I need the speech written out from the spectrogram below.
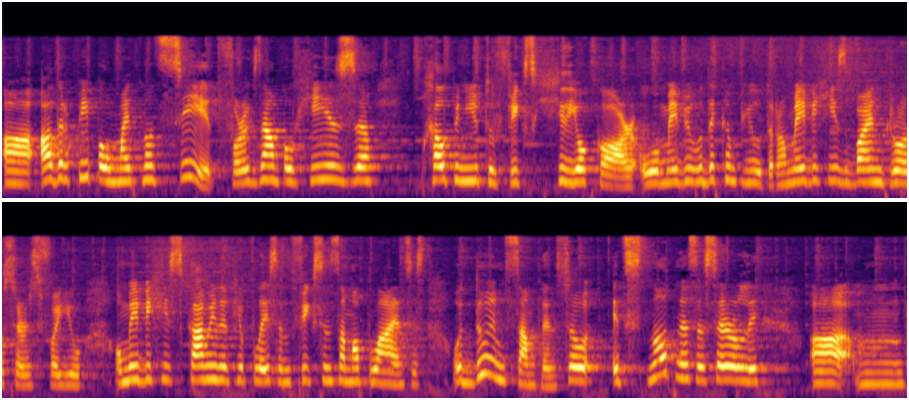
uh, other people might not see it. For example, he is uh, helping you to fix your car, or maybe with the computer, or maybe he's buying groceries for you, or maybe he's coming at your place and fixing some appliances, or doing something. So it's not necessarily uh, mm,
